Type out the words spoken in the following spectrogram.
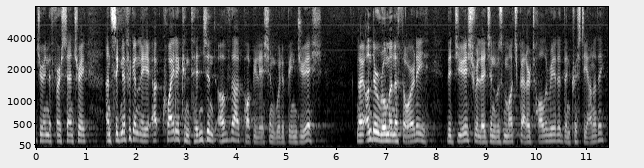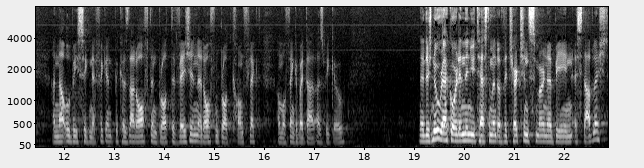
during the first century, and significantly, uh, quite a contingent of that population would have been Jewish. Now, under Roman authority, the Jewish religion was much better tolerated than Christianity, and that will be significant because that often brought division, it often brought conflict, and we'll think about that as we go. Now, there's no record in the New Testament of the church in Smyrna being established,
